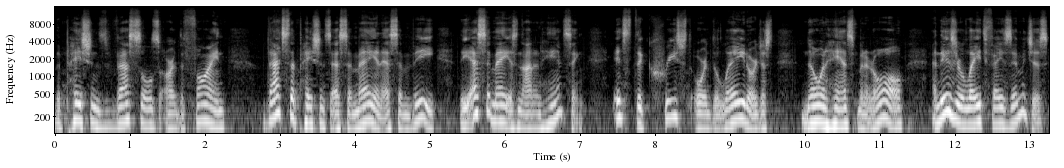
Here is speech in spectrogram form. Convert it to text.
the patient's vessels are defined. That's the patient's SMA and SMV. The SMA is not enhancing; it's decreased or delayed or just no enhancement at all. And these are late phase images.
